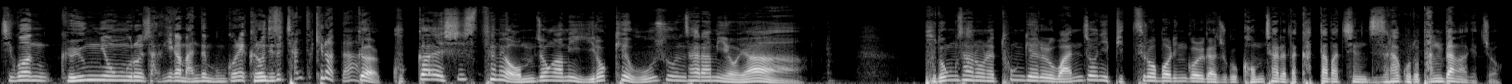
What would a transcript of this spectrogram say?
직원 교육용으로 자기가 만든 문건에 그런 짓을 잔뜩 해놨다. 그러니까 국가의 시스템의 엄정함이 이렇게 우스운 사람이어야 부동산원의 통계를 완전히 비틀어버린 걸 가지고 검찰에다 갖다 바치는 짓을 하고도 당당하겠죠.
